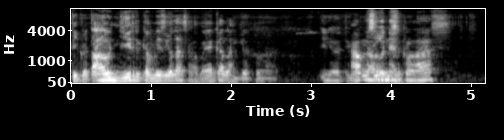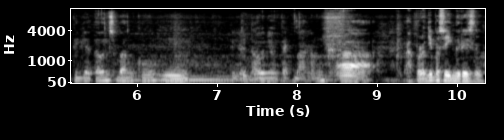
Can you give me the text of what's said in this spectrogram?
Tiga tahun jir kami sekelas. Apa ya lah. Tiga kelas. Iya Ah, tiga masih tahun sekelas tiga tahun sebangku hmm. tiga tahun nyontek bareng. Ah, apalagi bahasa Inggris tuh.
